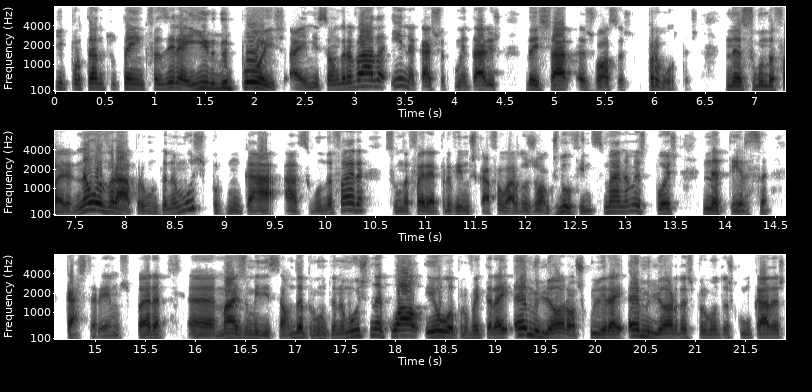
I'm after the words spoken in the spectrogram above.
e, portanto, têm que fazer é ir depois à emissão gravada e na caixa de comentários deixar as vossas perguntas. Na segunda-feira não haverá pergunta na MUS, porque nunca há à segunda-feira. Segunda-feira é para virmos cá falar dos jogos do fim de semana, mas depois, na terça, cá estaremos para uh, mais uma edição da Pergunta na MUS, na qual eu aproveitarei a melhor, ou escolherei a melhor das perguntas colocadas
